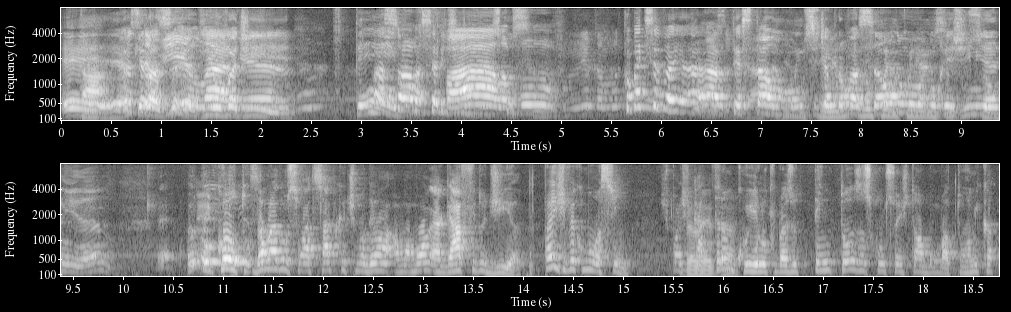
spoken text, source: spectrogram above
É, Tá. é aquelas viu é, lá viúva que de. era- Tem pessoal uma série de fala, discussão. pô, fica muito... Como é que você vai a- Essa testar um né? índice sei, de eu não- eu não aprovação no, no regime discussão. iraniano? Ô, ô, Couto, dá uma olhada no seu WhatsApp que eu te mandei uma, uma, uma gafe do dia. Pra gente ver como, assim, gente pode Beleza. ficar tranquilo que o Brasil tem todas as condições de ter uma bomba atômica.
